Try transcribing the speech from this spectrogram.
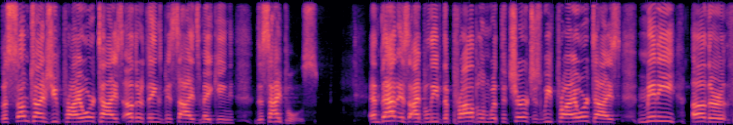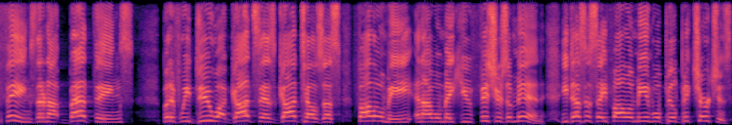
but sometimes you prioritize other things besides making disciples. And that is, I believe, the problem with the church is we've prioritized many other things. They're not bad things, but if we do what God says, God tells us, Follow me, and I will make you fishers of men. He doesn't say, Follow me, and we'll build big churches.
